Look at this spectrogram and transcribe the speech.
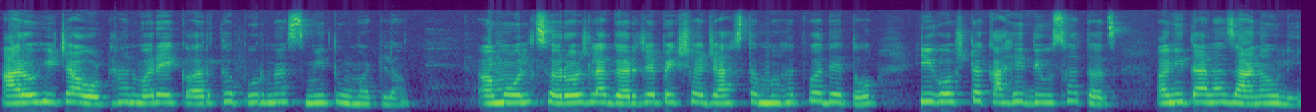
आरोहीच्या ओठांवर एक अर्थपूर्ण स्मित उमटलं. अमोल सरोजला गरजेपेक्षा जास्त महत्त्व देतो ही गोष्ट काही दिवसातच अनिताला जाणवली.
